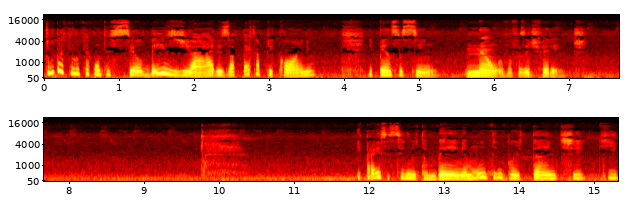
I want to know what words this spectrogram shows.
tudo aquilo que aconteceu desde Ares até Capricórnio e pensa assim: não, eu vou fazer diferente. E para esse signo também é muito importante que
